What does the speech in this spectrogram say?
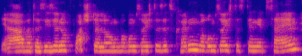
ja, aber das ist ja nur Vorstellung. Warum soll ich das jetzt können? Warum soll ich das denn jetzt sein?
